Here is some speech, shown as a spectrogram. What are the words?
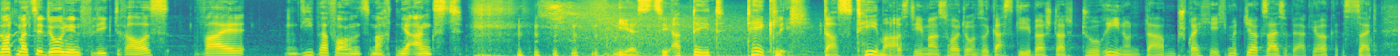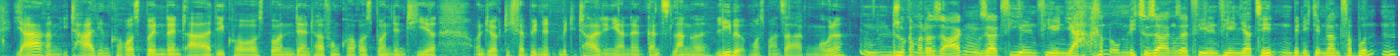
Nordmazedonien fliegt raus, weil die Performance macht mir Angst. ESC Update täglich. Das Thema. Das Thema ist heute unsere Gastgeberstadt Turin und da spreche ich mit Jörg Seiseberg. Jörg ist seit Jahren Italien-Korrespondent, ARD-Korrespondent, Hörfunk-Korrespondent hier und Jörg, dich verbindet mit Italien ja eine ganz lange Liebe, muss man sagen, oder? So kann man das sagen. Seit vielen, vielen Jahren, um nicht zu sagen seit vielen, vielen Jahrzehnten, bin ich dem Land verbunden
